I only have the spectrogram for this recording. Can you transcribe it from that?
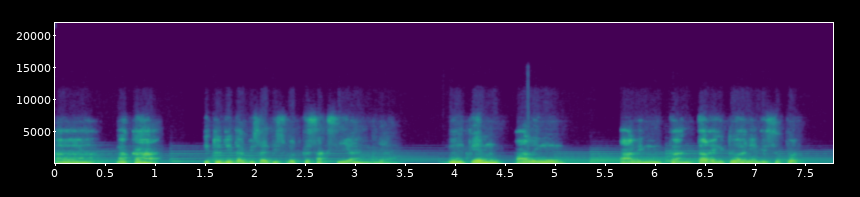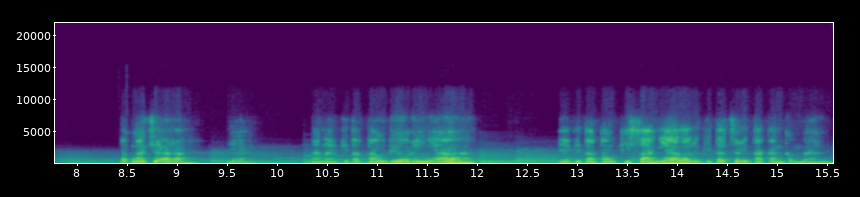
uh, maka itu tidak bisa disebut kesaksian ya. Mungkin paling paling banter itu hanya disebut pengajaran ya. Karena kita tahu teorinya ya kita tahu kisahnya lalu kita ceritakan kembali.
